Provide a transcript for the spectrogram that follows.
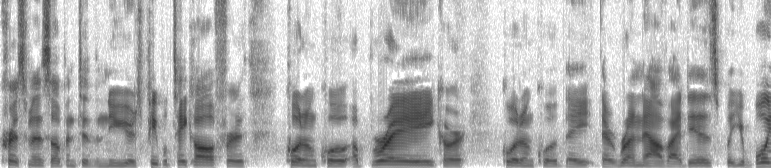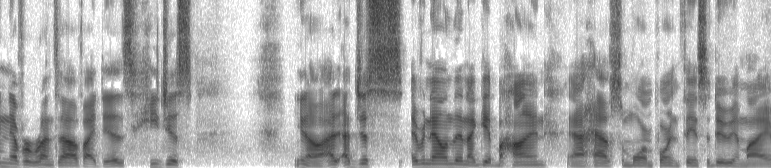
Christmas up into the New Year's. People take off for quote unquote a break or quote unquote they, they're running out of ideas. But your boy never runs out of ideas. He just you know, I, I, just every now and then I get behind and I have some more important things to do in my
